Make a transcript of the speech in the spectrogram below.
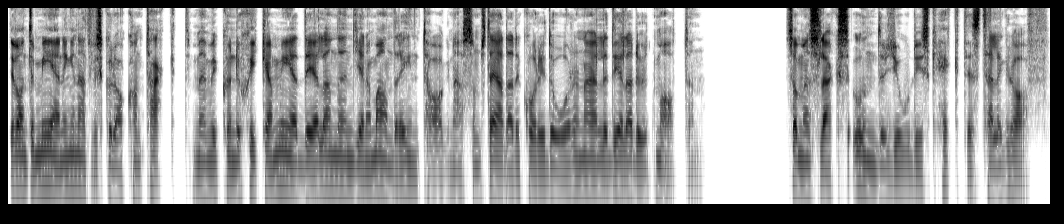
Det var inte meningen att vi skulle ha kontakt, men vi kunde skicka meddelanden genom andra intagna som städade korridorerna eller delade ut maten. Som en slags underjordisk häktestelegraf.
